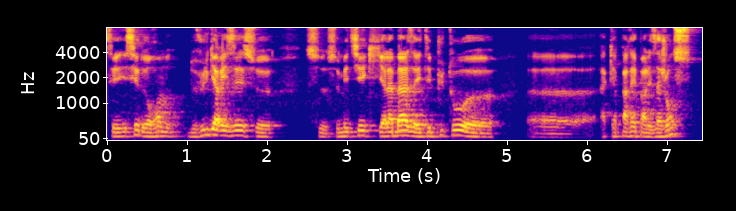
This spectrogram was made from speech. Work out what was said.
c'est essayer de rendre, de vulgariser ce, ce, métier qui à la base a été plutôt euh, euh, accaparé par les agences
